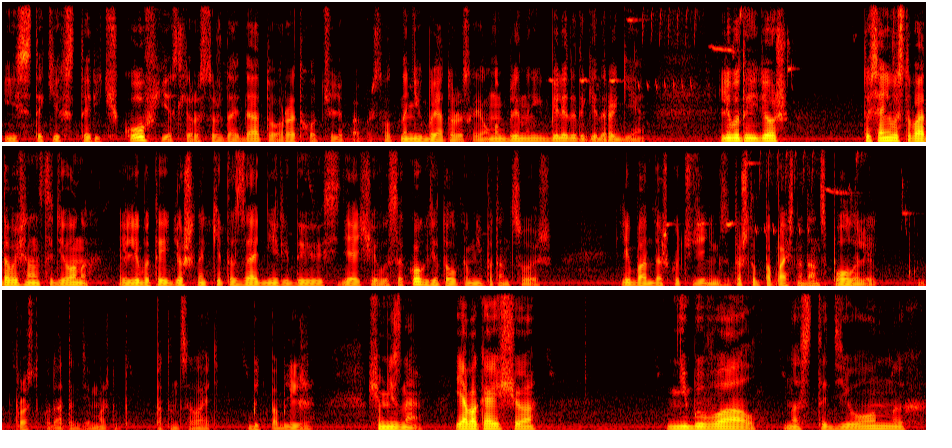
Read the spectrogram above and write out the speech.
из таких старичков, если рассуждать, да, то Red Hot Chili Peppers. Вот на них бы я тоже сходил. Ну, блин, на них билеты такие дорогие. Либо ты идешь... То есть они выступают обычно на стадионах, либо ты идешь на какие-то задние ряды, сидящие высоко, где толком не потанцуешь либо отдашь кучу денег за то, чтобы попасть на танцпол или просто куда-то, где можно потанцевать, быть поближе. В общем, не знаю. Я пока еще не бывал на стадионных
